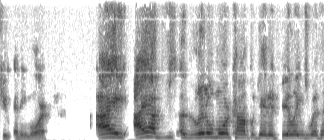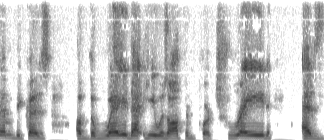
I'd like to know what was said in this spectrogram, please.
cute anymore. I I have a little more complicated feelings with him because of the way that he was often portrayed as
